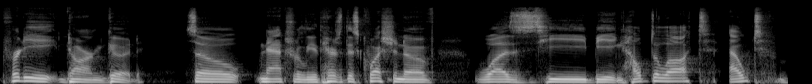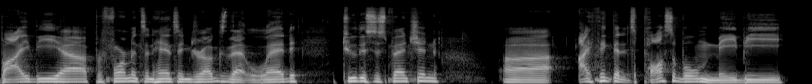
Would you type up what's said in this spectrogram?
pretty darn good. So naturally, there's this question of was he being helped a lot out by the uh, performance enhancing drugs that led to the suspension? Uh, I think that it's possible. Maybe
